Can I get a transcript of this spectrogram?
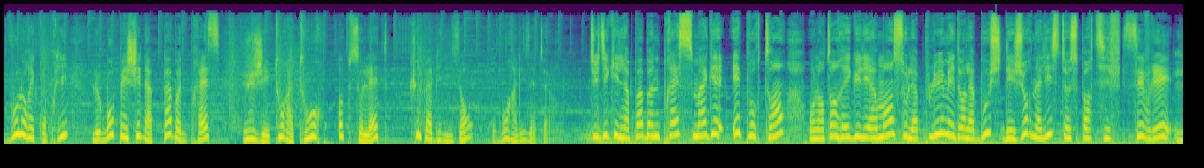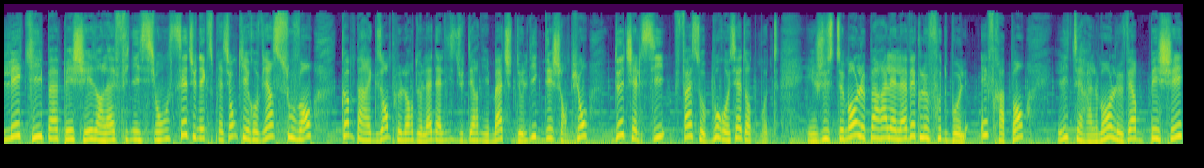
vous l'aurez compris, le mot péché n'a pas bonne presse, jugé tour à tour, obsolète, culpabilisant ou moralisateur. Tu dis qu'il n'a pas bonne presse, Mag, et pourtant, on l'entend régulièrement sous la plume et dans la bouche des journalistes sportifs. C'est vrai, l'équipe a pêché dans la finition. C'est une expression qui revient souvent, comme par exemple lors de l'analyse du dernier match de Ligue des Champions de Chelsea face au Borussia Dortmund. Et justement, le parallèle avec le football est frappant. Littéralement, le verbe pêcher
